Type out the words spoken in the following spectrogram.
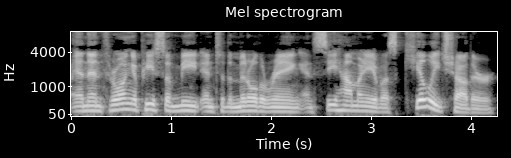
and then throwing a piece of meat into the middle of the ring and see how many of us kill each other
